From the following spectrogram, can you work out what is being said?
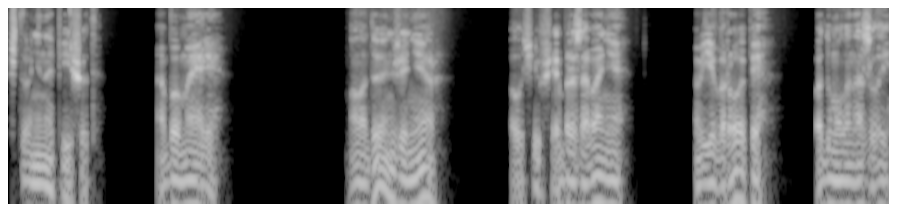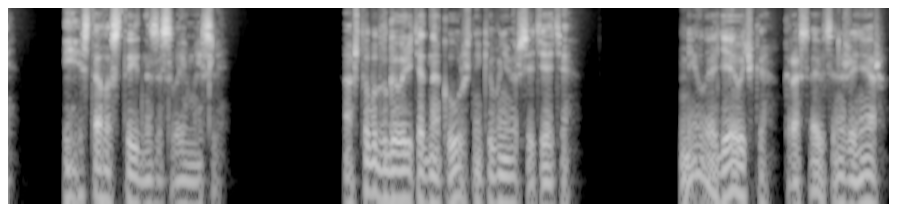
Что они напишут об Омере? Молодой инженер, получивший образование в Европе, подумала Назлы, и стало стыдно за свои мысли. А что будут говорить однокурсники в университете? Милая девочка, красавец-инженер.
